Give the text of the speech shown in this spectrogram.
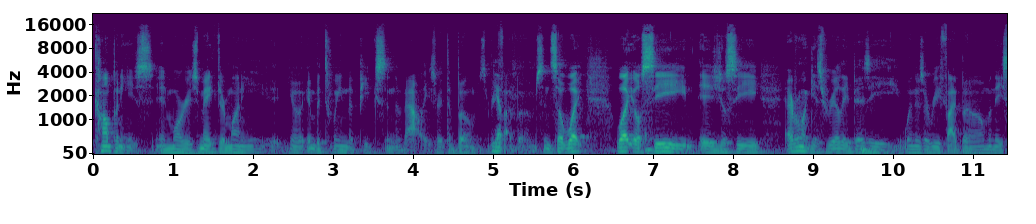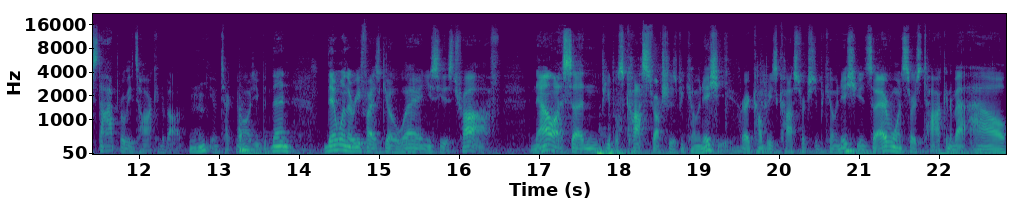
companies in mortgage make their money you know in between the peaks and the valleys, right? The booms, the refi yep. booms. And so what what you'll see is you'll see everyone gets really busy when there's a refi boom, and they stop really talking about mm-hmm. you know technology. But then then when the refis go away and you see this trough, now all of a sudden people's cost structures become an issue, right? Companies' cost structures become an issue, and so everyone starts talking about how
